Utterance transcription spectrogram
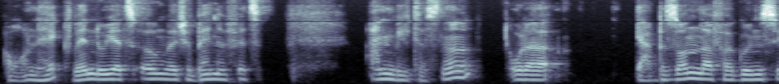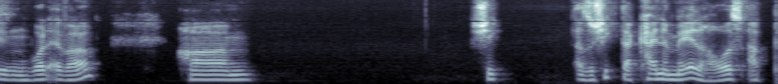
Auch ein Hack, wenn du jetzt irgendwelche Benefits anbietest, ne? Oder ja, besonder vergünstigen, whatever. Ähm, schick, also schick da keine Mail raus. Ab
